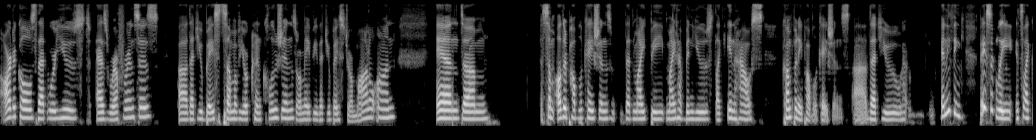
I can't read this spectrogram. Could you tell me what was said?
articles that were used as references uh, that you based some of your conclusions or maybe that you based your model on. And um, some other publications that might be might have been used like in-house company publications uh, that you anything basically it's like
